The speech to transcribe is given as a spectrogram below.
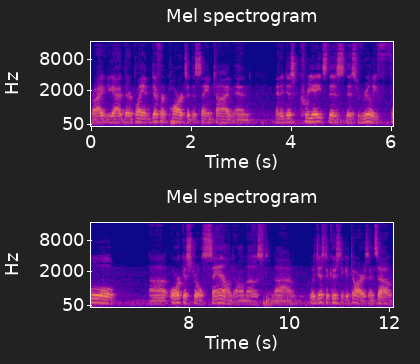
right you got they're playing different parts at the same time and and it just creates this this really full uh, orchestral sound almost uh, with just acoustic guitars and so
